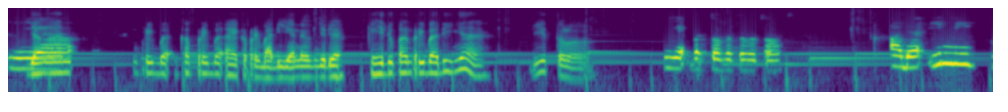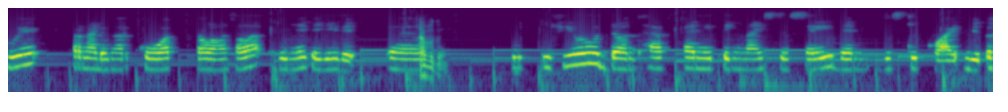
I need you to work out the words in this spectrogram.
iya jangan priba kepriba eh kepribadian itu jadi ya kehidupan pribadinya gitu loh Iya betul betul betul. Ada ini gue pernah dengar quote kalau nggak salah bunyinya kayak gini deh. Eh, apa tuh if you don't have anything nice to say, then just keep quiet gitu.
